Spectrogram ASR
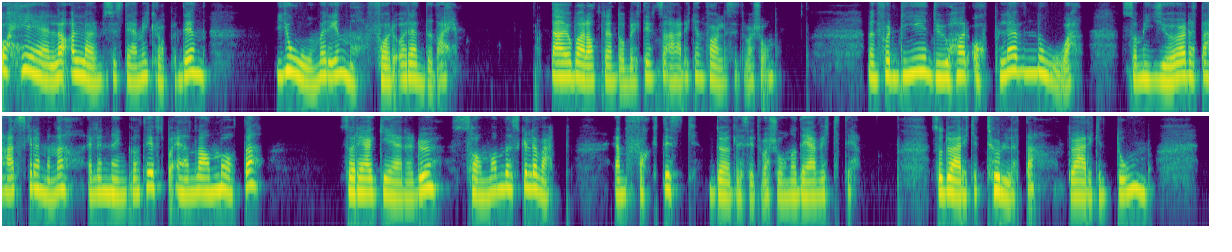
og hele alarmsystemet i kroppen din ljomer inn for å redde deg. Det er jo bare at rent objektivt så er det ikke en farlig situasjon. Men fordi du har opplevd noe som gjør dette her skremmende eller negativt på en eller annen måte, så reagerer du som om det skulle vært en faktisk dødelig situasjon, og det er viktig. Så du er ikke tullete, du er ikke dum,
